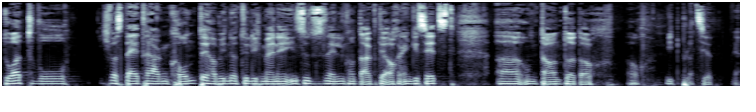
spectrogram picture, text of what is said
dort, wo ich was beitragen konnte, habe ich natürlich meine institutionellen Kontakte auch eingesetzt äh, und da und dort auch, auch mitplatziert. Ja.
